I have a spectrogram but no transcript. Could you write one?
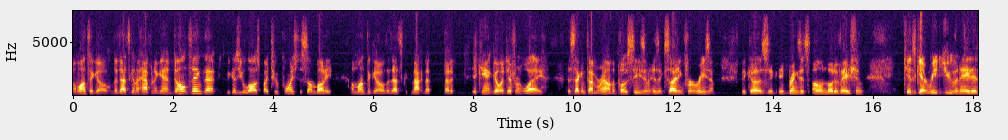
a month ago that that's going to happen again. Don't think that because you lost by two points to somebody a month ago that that's not that that it, it can't go a different way the second time around. The postseason is exciting for a reason because it, it brings its own motivation. Kids get rejuvenated,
